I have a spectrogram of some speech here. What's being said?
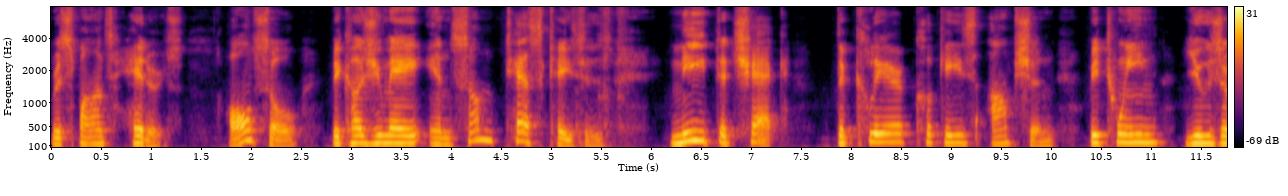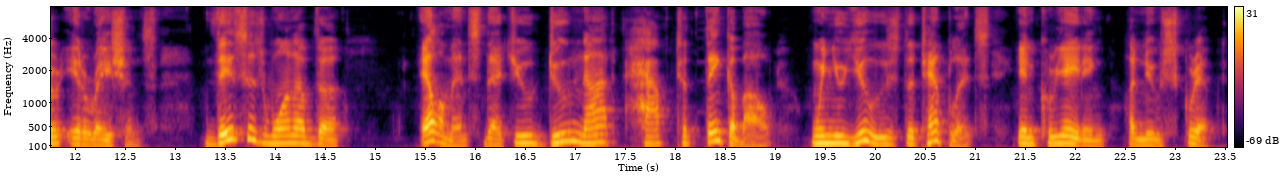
response headers. Also, because you may, in some test cases, need to check the clear cookies option between user iterations. This is one of the elements that you do not have to think about when you use the templates in creating a new script.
